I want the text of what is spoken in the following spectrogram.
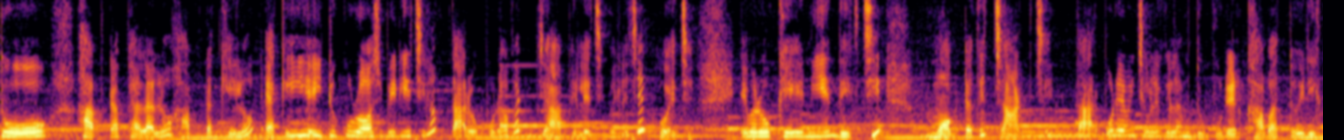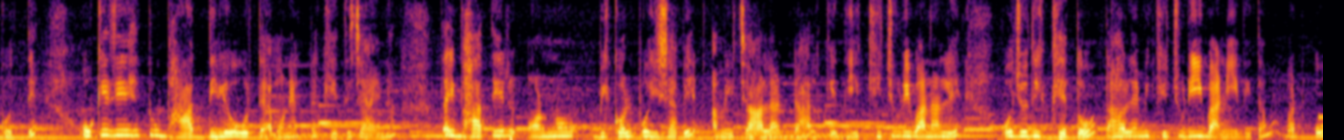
তো হাফটা ফেলালো, হাফটা খেলো, একেই এইটুকু রস বেরিয়েছিল তার উপর আবার যা ফেলেছে ফেলেছে, হয়েছে। এবার ও খেয়ে নিয়ে দেখছি মগটাকে চাটছে। তারপরে আমি চলে গেলাম দুপুরের খাবার তৈরি করতে। ওকে যেহেতু ভাত দিলে ও তেমন একটা খেতে চায় না তাই ভাতের অন্য বিকল্প হিসাবে আমি চাল আর ডালকে দিয়ে খিচুড়ি বানালে ও যদি খেত, তাহলে আমি খিচুড়িই বানিয়ে দিতাম বাট ও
